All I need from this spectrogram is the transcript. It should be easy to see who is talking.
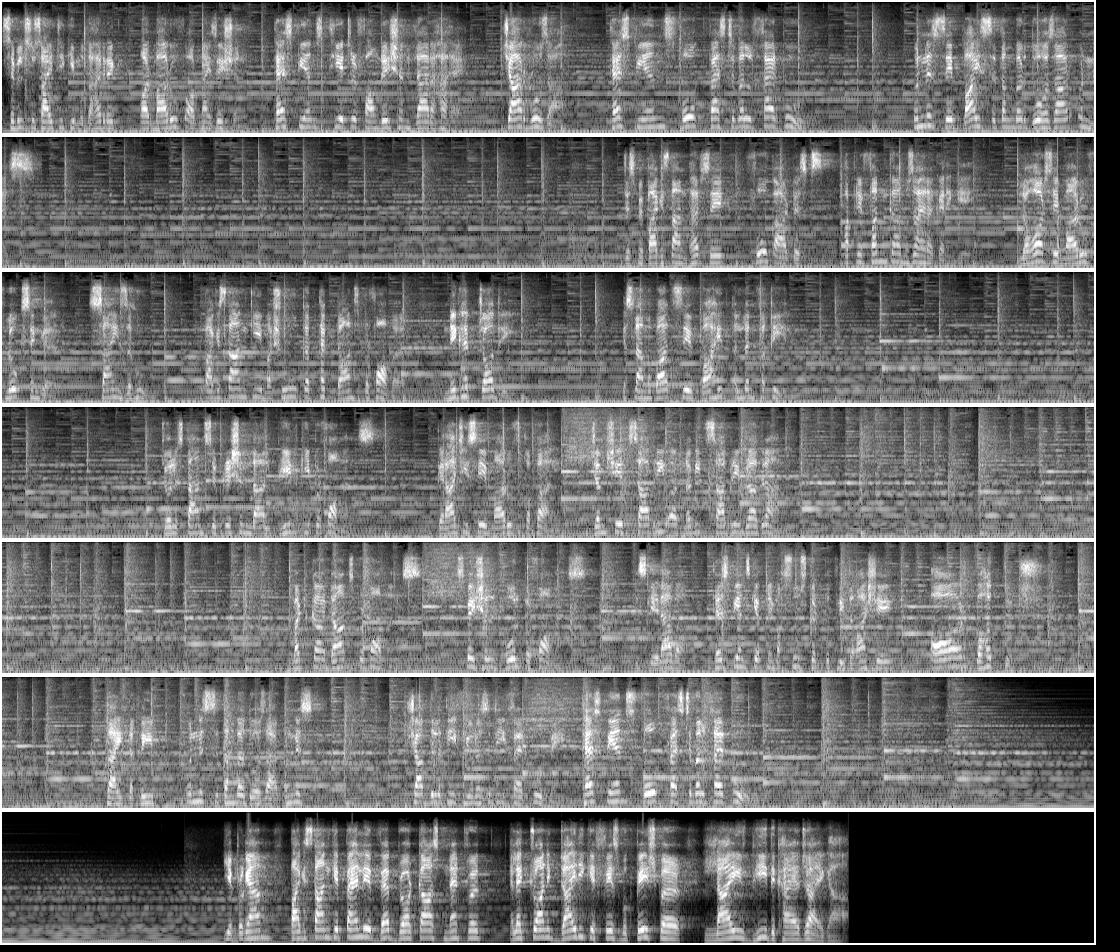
Speaker 1: Civil society کی متحرک اور معروف آرگنائزیشن تھیسپینز تھیٹر فاؤنڈیشن لا رہا ہے۔ چار روزہ تھیسپینز فوک فیسٹیول خیرپور۔ انیس سے بائیس ستمبر دو ہزار انیس۔ جس میں پاکستان بھر سے فوک آرٹسٹس اپنے فن کا مظاہرہ کریں گے۔ لاہور سے معروف لوک سنگر سائیں ظہور۔ پاکستان کی مشہور Kathak dance performer Nighat Chaudhry Islamabad سے واحد اللہ فقیر۔ چولستان سے کرشن لال بھیل کی پرفارمنس کراچی سے معروف قبال، جمشید صابری اور نوید صابری برادران۔ مٹکا ڈانس پرفارمنس اسپیشل ڈھول پرفارمنس اس کے علاوہ تھیسپینز کے اپنے مخصوص کٹ پتلی تماشے اور بہت کچھ۔ تاہی تقریب انیس ستمبر دو ہزار انیس۔ شاہ عبداللطیف یونیورسٹی خیرپور میں تھیسپینز فوک فیسٹیول خیرپور۔ یہ پروگرام پاکستان کے پہلے web broadcast network electronic diary کے فیس بک پیج پر لائیو بھی دکھایا جائے گا۔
